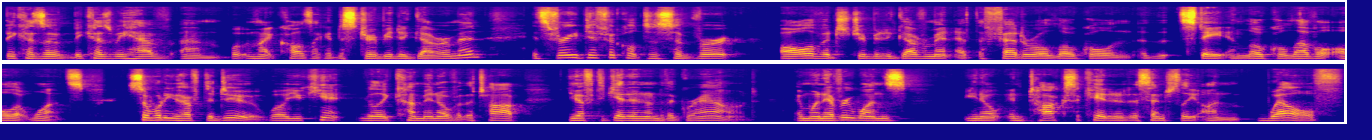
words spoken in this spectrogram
because of because we have um, what we might call like a distributed government, it's very difficult to subvert all of a distributed government at the federal, local, and uh, state and local level all at once. So what do you have to do? Well, you can't really come in over the top. You have to get in under the ground. And when everyone's you know intoxicated essentially on wealth,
